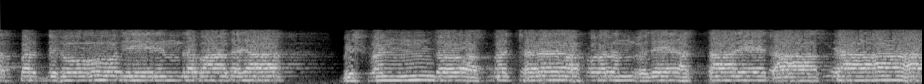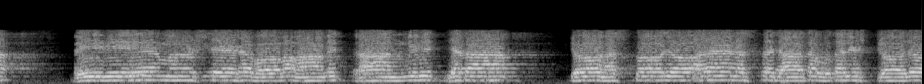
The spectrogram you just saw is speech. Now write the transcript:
अस्मद्विशोदीरिन्द्रपातया विश्वम् च अस्मच्छरः परन्तुजे अस्ताले चास्याः। दैवीर्मनुष्येषवो ममामित्रान्विविध्यता यो नस्तो यो अरणस्त जात उत निष्ठो यो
